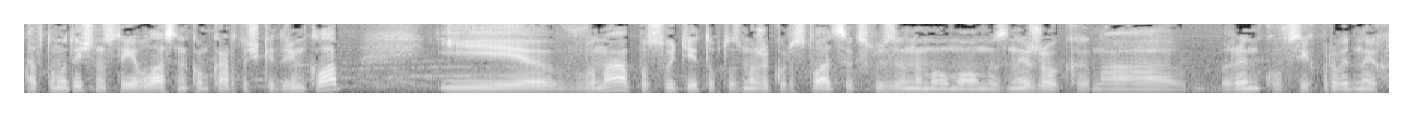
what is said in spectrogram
автоматично стає власником карточки Dream Club, і вона по суті, тобто, зможе користуватися ексклюзивними умовами знижок на ринку всіх провідних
